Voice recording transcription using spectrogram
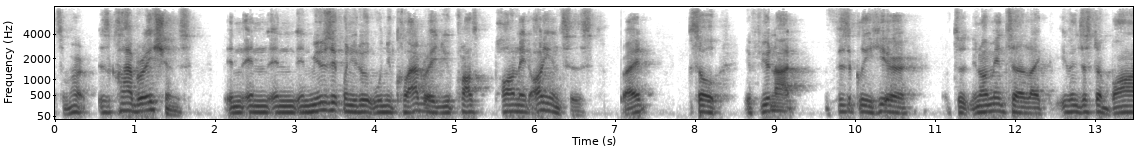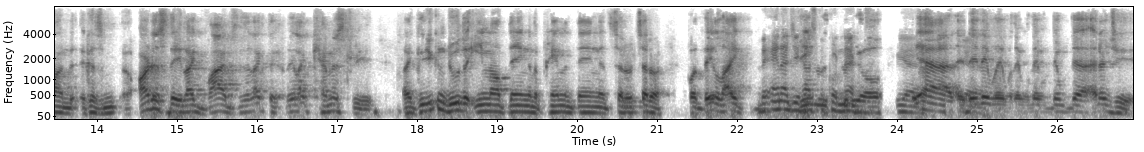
some hurt is collaborations. In, in, in, in music, when you do when you collaborate, you cross pollinate audiences, right? So if you're not physically here to you know what I mean to like even just a bond because artists they like vibes they like the, they like chemistry like you can do the email thing and the payment thing et cetera et cetera but they like the energy has to connect. Studio. Yeah, yeah, they, yeah. They, they, they, they, the energy,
